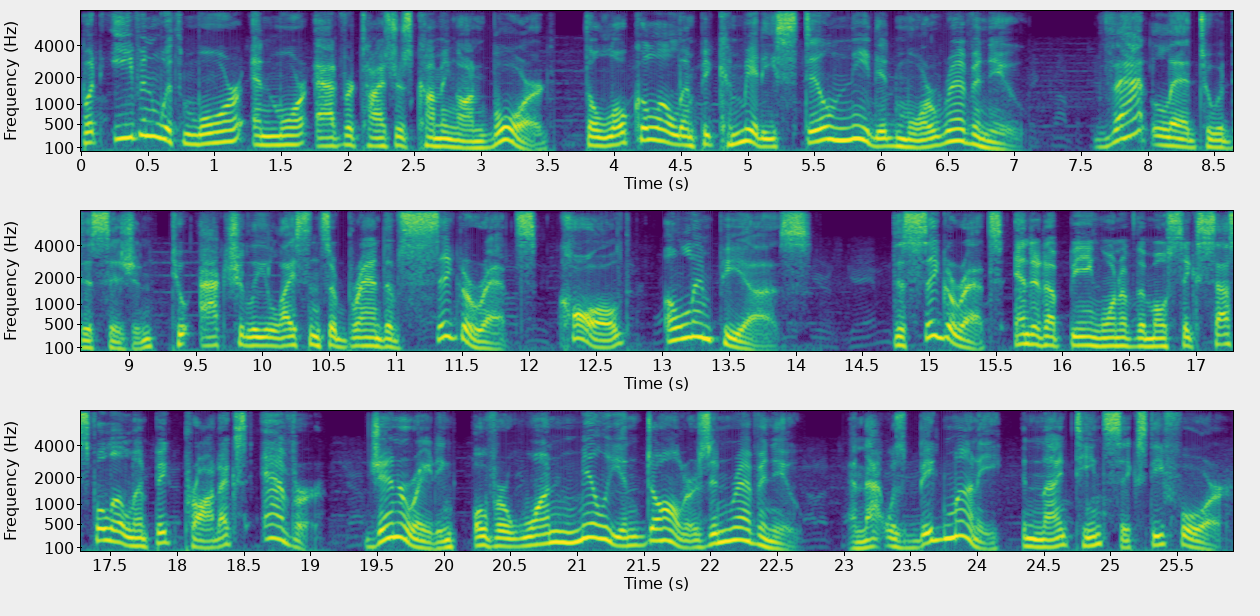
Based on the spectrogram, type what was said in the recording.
But even with more and more advertisers coming on board, the local Olympic Committee still needed more revenue. That led to a decision to actually license a brand of cigarettes called Olympias. The cigarettes ended up being one of the most successful Olympic products ever, generating over $1 million in revenue. And that was big money in 1964.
